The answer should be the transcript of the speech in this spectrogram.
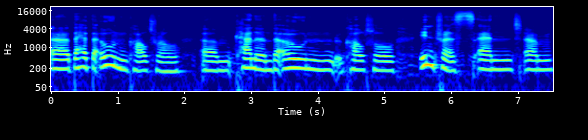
Uh, they had their own cultural um, canon, their own cultural interests, and um,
